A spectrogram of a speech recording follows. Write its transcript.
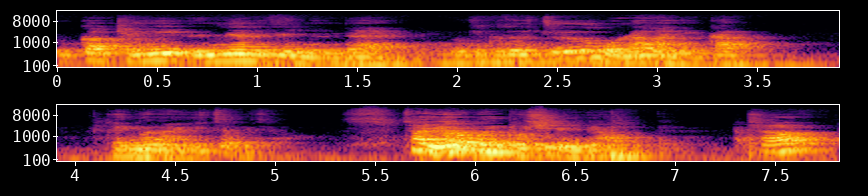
육각형이 윗면에 되어 있는데 이렇게 그대로 쭉 올라가니까 된건 알겠죠? 그죠? 자, 여러분 보시면요. 자,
